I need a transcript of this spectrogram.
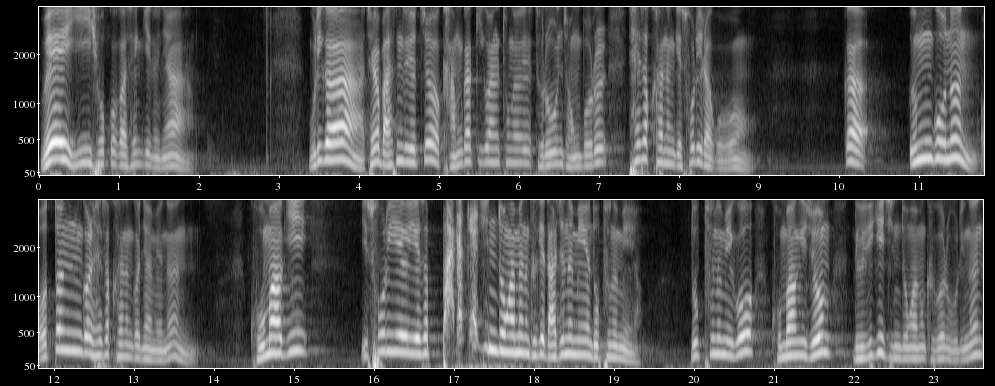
왜 이 효과가 생기느냐? 우리가 제가 말씀드렸죠. 감각 기관을 통해 들어온 정보를 해석하는 게 소리라고. 그러니까 음고는 어떤 걸 해석하는 거냐면은 고막이 이 소리에 의해서 빠르게 진동하면 그게 낮은 음이에요, 높은 음이에요. 높은 음이고 고막이 좀 느리게 진동하면 그걸 우리는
